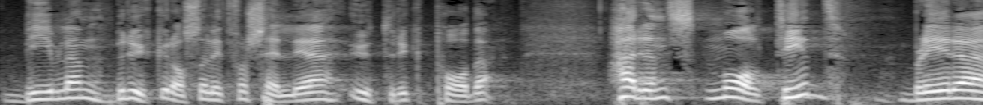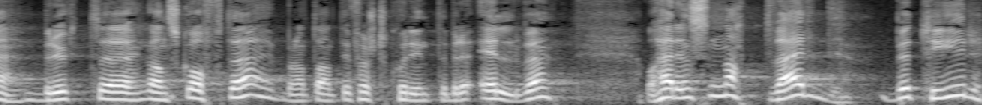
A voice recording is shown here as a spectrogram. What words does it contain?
Bibelen bruker også litt forskjellige uttrykk på det. Herrens måltid blir eh, brukt eh, ganske ofte, bl.a. i 1. Korinterbrev 11. Og Herrens nattverd betyr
